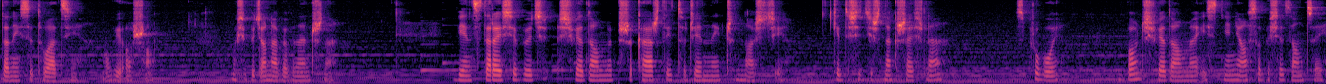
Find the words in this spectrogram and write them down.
danej sytuacji, mówi Osho. Musi być ona wewnętrzna. Więc staraj się być świadomy przy każdej codziennej czynności. Kiedy siedzisz na krześle, spróbuj. Bądź świadomy istnienia osoby siedzącej.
